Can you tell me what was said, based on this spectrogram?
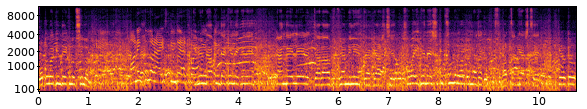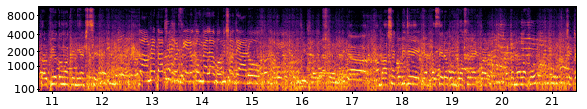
গতবার কিন্তু এগুলো ছিল না। অনেকগুলো রাইডস কিন্তু অ্যাড করা ইভেন। আপনি দেখেন এখানে টাঙ্গাইলের যারা ফ্যামিলি যাকে আসছে সবাই এখানে এসে খুব সুন্দরভাবে মজা করতেছে। বাচ্চা নিয়ে আসছে কেউ কেউ তার প্রিয়তমাকে নিয়ে আসছে। তো আমরা তো আশা করছি এরকম মেলা ভবিষ্যতে আরও হবে। জি জি, অবশ্যই। এটা আমরা আশা করি যে ক্যাম্পাসে এরকম বছরে একবার একটা মেলা হোক। সেটা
